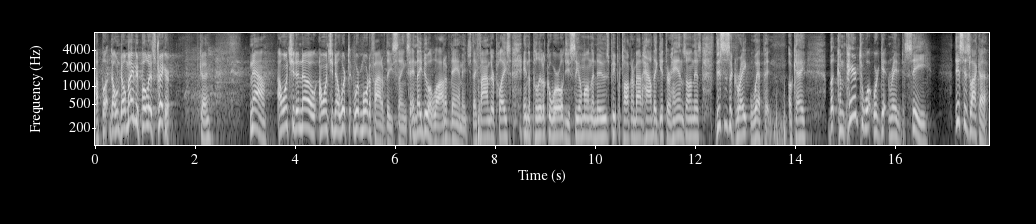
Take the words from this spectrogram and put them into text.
I put, don't, don't make me pull this trigger, okay? Now, I want you to know, I want you to know we're, we're mortified of these things, and they do a lot of damage. They find their place in the political world. You see them on the news, people talking about how they get their hands on this. This is a great weapon, okay? But compared to what we're getting ready to see, this is like a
